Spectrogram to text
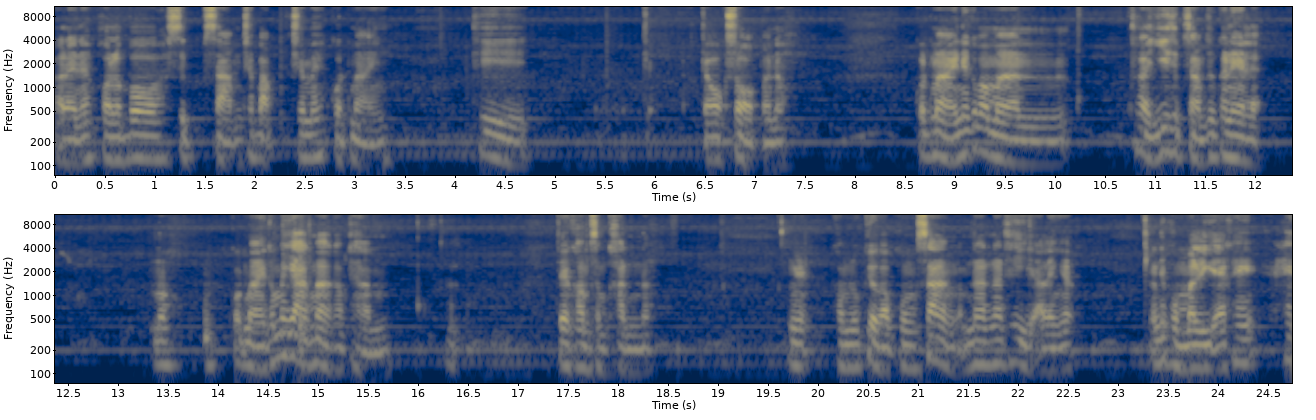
อะไรนะพรบสิบสามฉบับใช่ไหมกฎหมาย ที่จะจะออกสอบอะเนาะกฎหมายเนี่ยก็ประมาณเท่าไหร่ยี่สิบสามสิบคะแนนแหละเนาะกฎหมายก็ไม่ยากมากครับถามใจความสำคัญเนาะ เนี่ยความรู้เกี่ยวกับโครงสร้างอำนาจหน้าที่อะไรเงี้ย อันนี้ผมมารีแอคให้ให้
